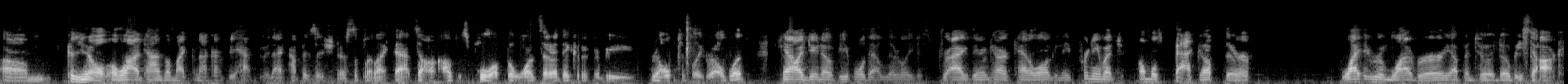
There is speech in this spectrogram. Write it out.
Um, because you know, a lot of times I'm like I'm not going to be happy with that composition or something like that, so I'll, I'll just pull up the ones that I think are going to be relatively relevant. Now, I do know people that literally just drag their entire catalog and they pretty much almost back up their Lightroom library up into Adobe Stock.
